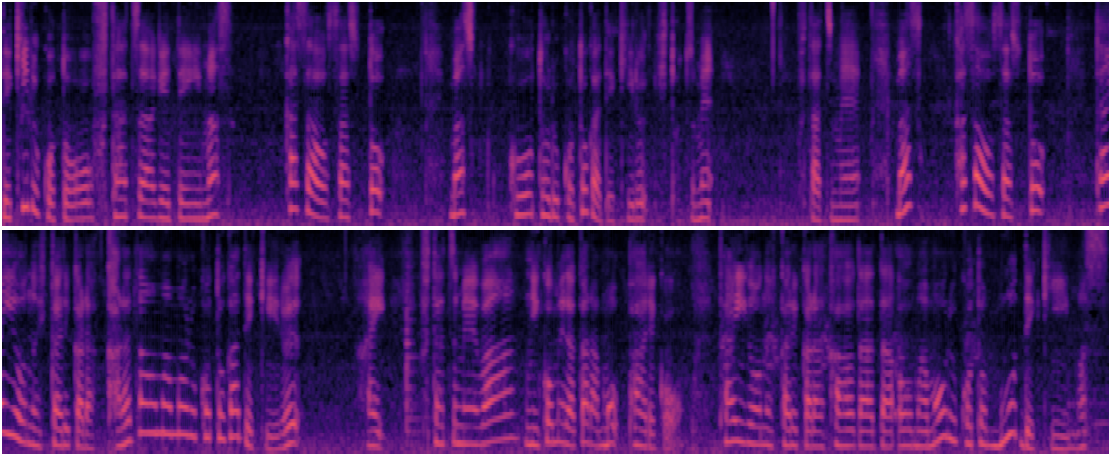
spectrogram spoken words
できることを2つ挙げています。傘を差すとマスクを取ることができる。1つ目。2つ目。マス傘を差すと太陽の光から体を守ることができる。はい。2つ目は2個目だからもパーレコ太陽の光から体を守ることもできます。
